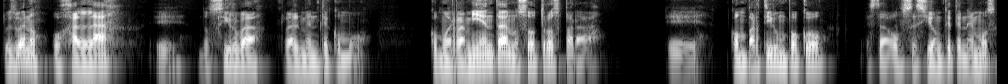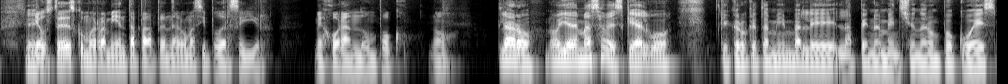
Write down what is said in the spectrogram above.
pues bueno, ojalá eh, nos sirva realmente como, como herramienta a nosotros para eh, compartir un poco esta obsesión que tenemos y a ustedes como herramienta para aprender algo más y poder seguir mejorando un poco, ¿no? Claro, no, y además sabes que algo que creo que también vale la pena mencionar un poco es,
